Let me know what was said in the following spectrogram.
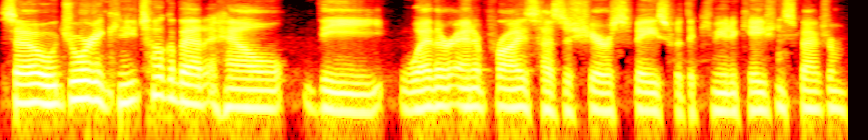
So, Jordan, can you talk about how the weather enterprise has to share space with the communication spectrum?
